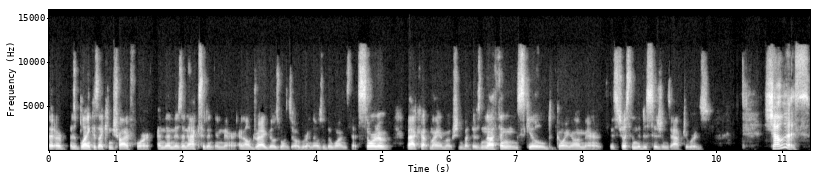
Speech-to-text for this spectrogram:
that are as blank as I can try for, and then there's an accident in there, and I'll drag those ones over, and those are the ones that sort of back up my emotion. But there's nothing skilled going on there. It's just in the decisions afterwards. Show us,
